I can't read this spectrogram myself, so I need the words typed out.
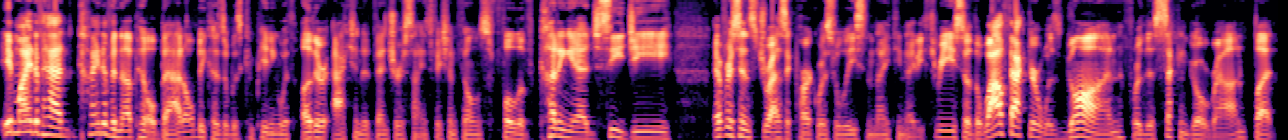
it might have had kind of an uphill battle because it was competing with other action adventure science fiction films full of cutting edge CG ever since Jurassic Park was released in 1993. So the wow factor was gone for this second go round, but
